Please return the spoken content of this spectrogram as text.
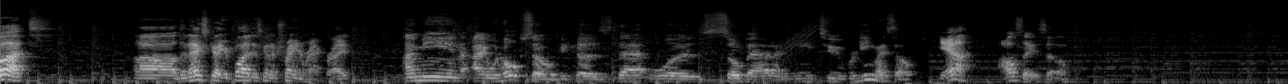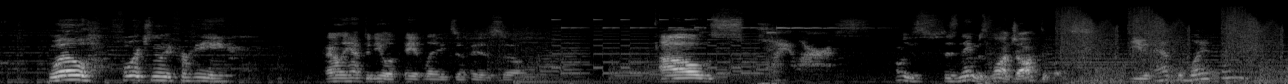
But uh, the next guy, you're probably just gonna train wreck, right? I mean, I would hope so because that was so bad. I need to redeem myself. Yeah, I'll say so. Well, fortunately for me, I only have to deal with eight legs of his. So, Oh, spoilers. oh, his, his name is Launch Octopus. Do you have the blade thing?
